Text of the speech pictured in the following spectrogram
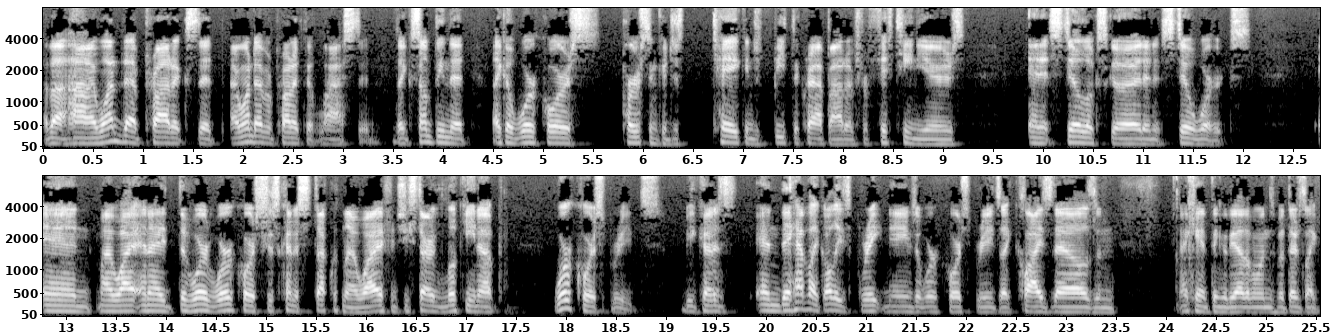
about how I wanted to have products that, I wanted to have a product that lasted. Like something that, like a workhorse person could just take and just beat the crap out of for 15 years. And it still looks good and it still works and my wife and I the word workhorse just kind of stuck with my wife and she started looking up workhorse breeds because and they have like all these great names of workhorse breeds like Clydesdales and I can't think of the other ones but there's like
